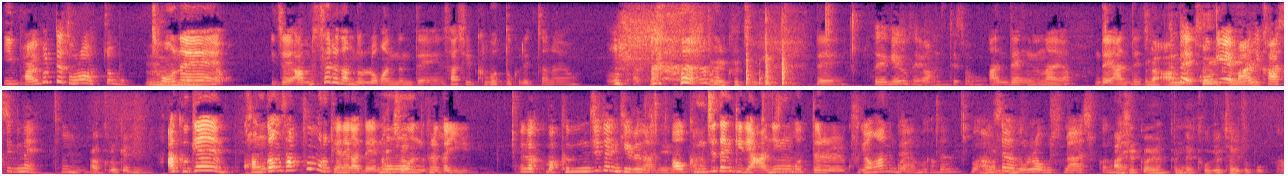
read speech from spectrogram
이- 밝을 때 돌아왔죠 뭐. 음. 전에 이제 암스테르담 놀러 갔는데 사실 그것도 그랬잖아요. 네, 그쵸, 그쵸. 네, 그 얘기해도 돼요? 안 되죠. 안 되나요? 네, 안 되죠. 근데 근데 아무튼 거기에 그런 많이 게- 가시긴 해. 음. 아 그러게 음. 아 그게 관광 상품으로 걔네가 내놓은 그쵸? 그러니까 이- 그러니까 막 금지된 길은 아니니까. 어 금지된 길이 아닌 음. 곳들을 구경하는 네, 거야. 아무튼 뭐 아, 암스테르 네. 놀러 오시면 아실 건데. 아실 거예요 근데 네. 거길 저희도 못 어,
